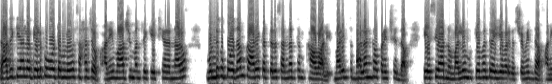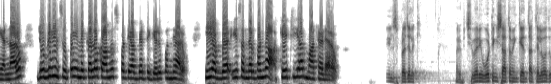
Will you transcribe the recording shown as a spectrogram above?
రాజకీయాల్లో గెలుపు ఓటములు సహజం అని మాజీ మంత్రి కేటీఆర్ అన్నారు. ముందుకు పోదాం కార్యకర్తలు సన్నద్ధం కావాలి మరింత బలంగా పనిచేద్దాం కేసీఆర్ను మళ్ళీ ముఖ్యమంత్రి అయ్యే వరకు శ్రమిద్దాం అని అన్నారు. జూబ్లీహిల్స్ ఉప ఎన్నికల్లో కాంగ్రెస్ పార్టీ అభ్యర్థి గెలుపొందారు ఈ అభ్య- ఈ సందర్భంగా కేటీఆర్ మాట్లాడారు. ప్రజలకి మరి చివరి ఓటింగ్ శాతం ఇంకెంత తెలియదు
